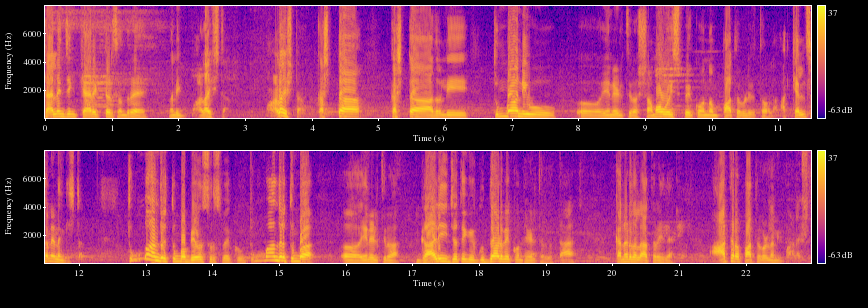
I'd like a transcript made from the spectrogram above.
ಚಾಲೆಂಜಿಂಗ್ ಕ್ಯಾರೆಕ್ಟರ್ಸ್ ಅಂದರೆ ನನಗೆ ಭಾಳ ಇಷ್ಟ. ಭಾಳ ಇಷ್ಟ. ಕಷ್ಟ ಕಷ್ಟ, ಅದರಲ್ಲಿ ತುಂಬ ನೀವು ಏನು ಹೇಳ್ತೀರ, ಶ್ರಮ ವಹಿಸ್ಬೇಕು ಅನ್ನೋ ಪಾತ್ರಗಳು ಇರ್ತಾವಲ್ಲ, ಆ ಕೆಲಸನೇ ನಂಗೆ ಇಷ್ಟ. ತುಂಬ ಅಂದರೆ ತುಂಬ ಬೆವರು ಸುರಿಸ್ಬೇಕು, ತುಂಬ ಅಂದರೆ ತುಂಬ ಏನು ಹೇಳ್ತೀರಾ, ಗಾಳಿ ಜೊತೆಗೆ ಗುದ್ದಾಡಬೇಕು ಅಂತ ಹೇಳ್ತಾರೆ ಗೊತ್ತಾ? ಕನ್ನಡದಲ್ಲಿ ಆ ಥರ ಇದೆ. ಆ ಥರ ಪಾತ್ರಗಳು ನನಗೆ ಭಾಳ ಇಷ್ಟ.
